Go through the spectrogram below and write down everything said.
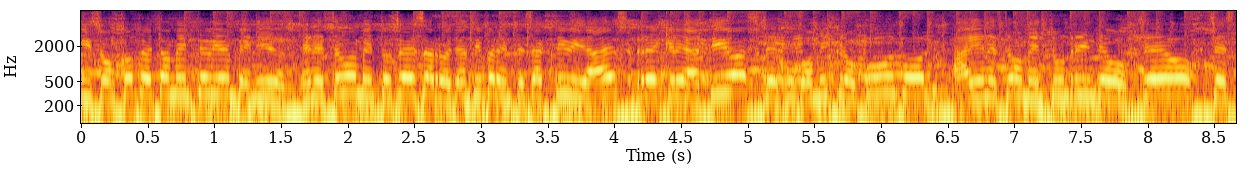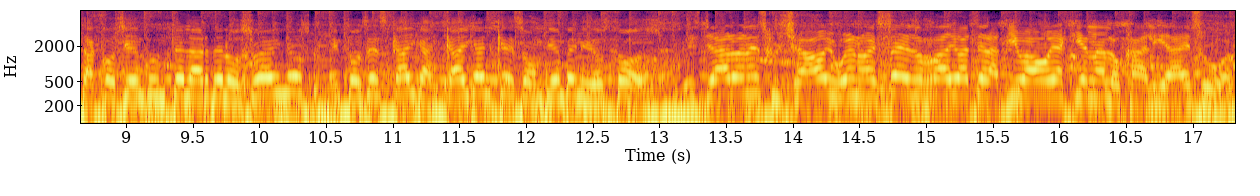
y son completamente bienvenidos. En este momento se desarrollan diferentes actividades recreativas, se jugó microfútbol, hay en este momento un ring de boxeo, se está cosiendo un telar de los sueños, entonces caigan, caigan que son bienvenidos todos. Ya lo han escuchado y bueno, esta es Radio Alternativa hoy aquí en la localidad de Suba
